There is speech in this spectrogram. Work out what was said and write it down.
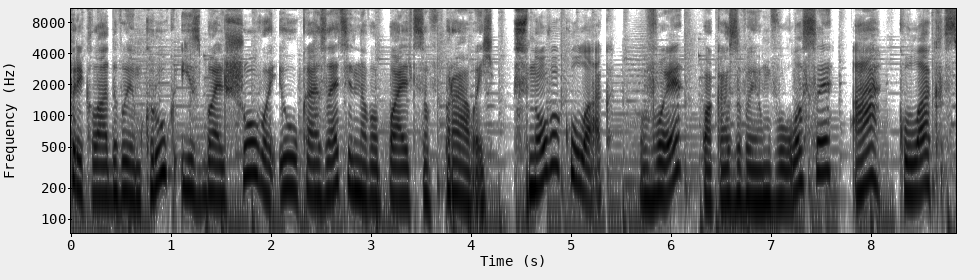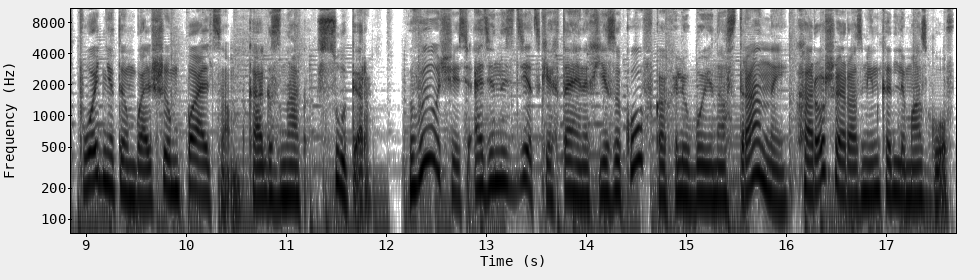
прикладываем круг из большого и указательного пальцев правой. Снова кулак. В показываем волосы, а кулак с поднятым большим пальцем, как знак «супер». Выучить один из детских тайных языков, как любой иностранный, хорошая разминка для мозгов.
